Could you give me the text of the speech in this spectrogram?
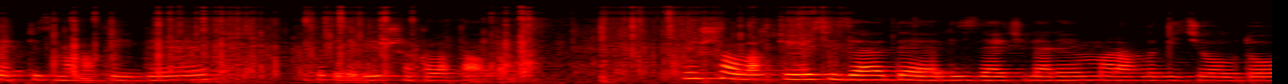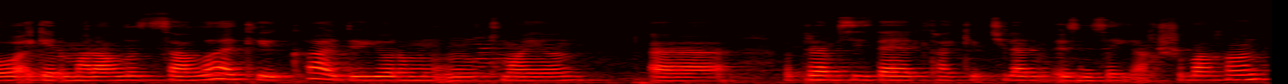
8 manat idi. Bir də belə bir şokolad aldım. İnşallah ki, sizə dəyərli izləyicilərim maraqlı video oldu. Əgər maraqlıdırsa, like, kaydı, yorumu unutmayın. Öpürəm siz dəyərli takipçilərim. Özünüzə yaxşı baxın.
